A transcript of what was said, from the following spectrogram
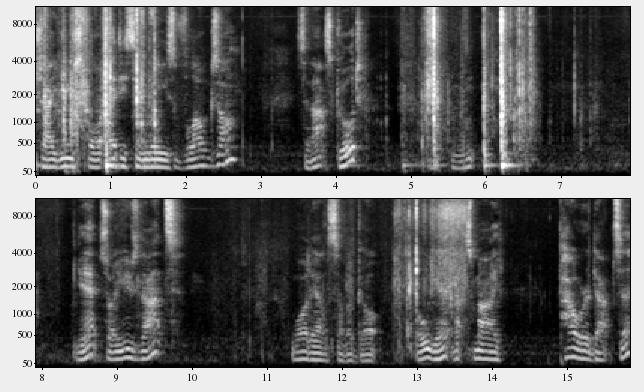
which I use for editing these vlogs on. So that's good. Yeah, so I use that. What else have I got? Oh yeah, that's my power adapter.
